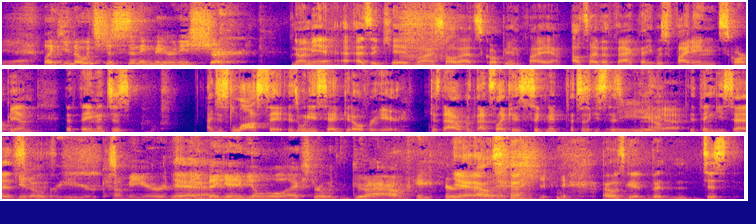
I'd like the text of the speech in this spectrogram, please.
Yeah, like you know, it's just sitting there in his shirt. No, I mean, a- as a kid, when I saw that Scorpion fight, outside the fact that he was fighting Scorpion, the thing that just, I just lost it is when he said, "Get over here," because that was- that's like his signature. That's like his, his, you know, the thing he says. Get over here, come here. And Yeah. they, they gave you a little extra with "Get out here." Yeah, that was that was good, but just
